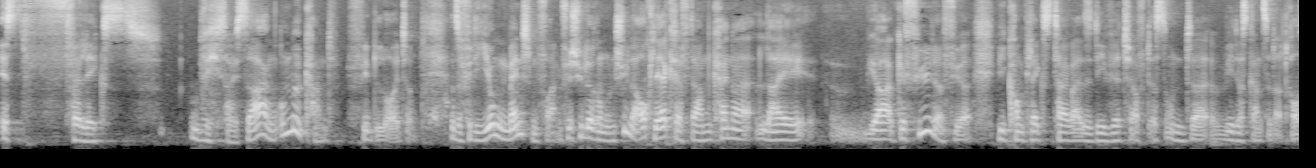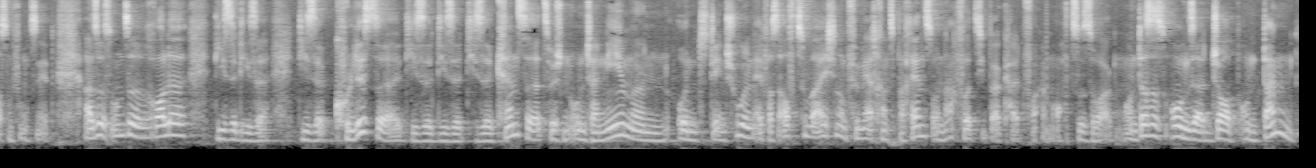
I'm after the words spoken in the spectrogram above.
ist völligst wie soll ich sagen, unbekannt für die Leute. Also für die jungen Menschen vor allem, für Schülerinnen und Schüler. Auch Lehrkräfte haben keinerlei ja, Gefühl dafür, wie komplex teilweise die Wirtschaft ist und äh, wie das Ganze da draußen funktioniert. Also ist unsere Rolle, diese, diese, diese Kulisse, diese, diese, diese Grenze zwischen Unternehmen und den Schulen etwas aufzuweichen und für mehr Transparenz und Nachvollziehbarkeit vor allem auch zu sorgen. Und das ist unser Job. Und dann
